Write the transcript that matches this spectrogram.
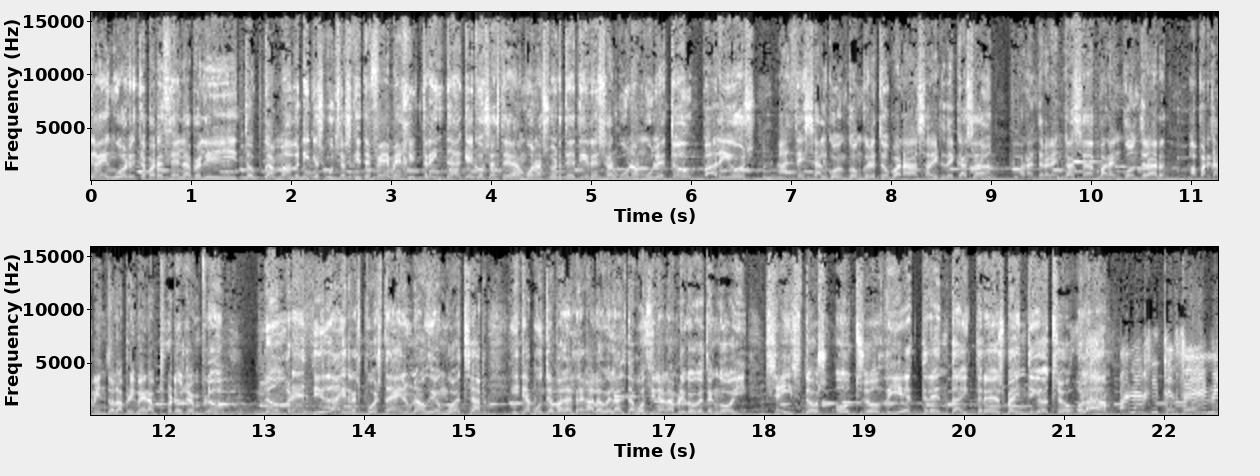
En World que aparece en la peli Top Gun Maverick. Escuchas Hit FM, Hit 30. ¿Qué cosas te dan buena suerte? ¿Tienes algún amuleto? ¿Varios? ¿Haces algo en concreto para salir de casa? ¿Para entrar en casa? ¿Para encontrar apartamento la primera, por ejemplo? Nombre, ciudad y respuesta en un audio en WhatsApp. Y te apunto para el regalo del altavoz inalámbrico que tengo hoy. 628 10 33 28. Hola. Hola Hit FM,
